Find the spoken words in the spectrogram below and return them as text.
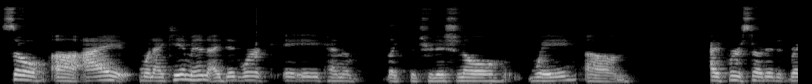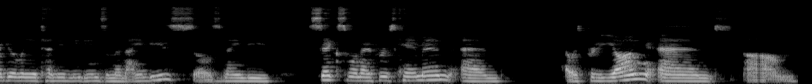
So uh, I, when I came in, I did work AA kind of like the traditional way. Um, I first started regularly attending meetings in the 90s, so it was 96 when I first came in, and I was pretty young, and um,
